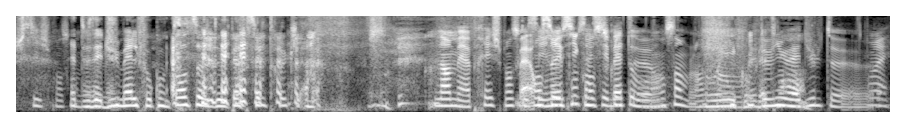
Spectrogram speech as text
Si, je pense qu'on Vous êtes jumelles, faut qu'on tente de percer le truc là. Non mais après, je pense que Bah, c'est on une s'est aussi réponse assez construite bateau. euh, hein. ensemble. Hein. Oui, on est devenus adultes. euh, Ouais.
